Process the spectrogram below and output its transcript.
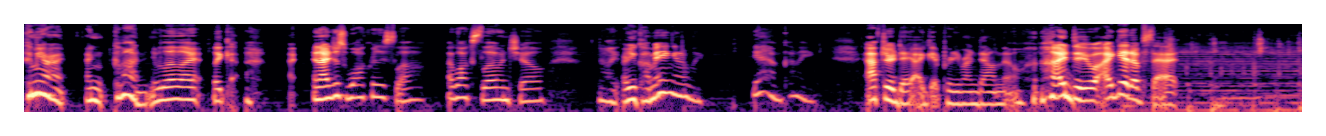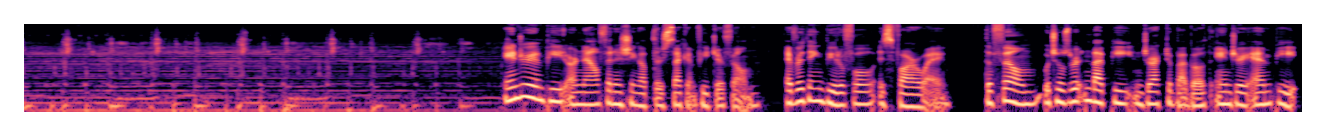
come here, I, I, come on, like, and I just walk really slow. I walk slow and chill. And they're like, Are you coming? And I'm like, Yeah, I'm coming. After a day, I get pretty run down though. I do. I get upset. Andrea and Pete are now finishing up their second feature film, Everything Beautiful is Far Away. The film, which was written by Pete and directed by both Andrea and Pete,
